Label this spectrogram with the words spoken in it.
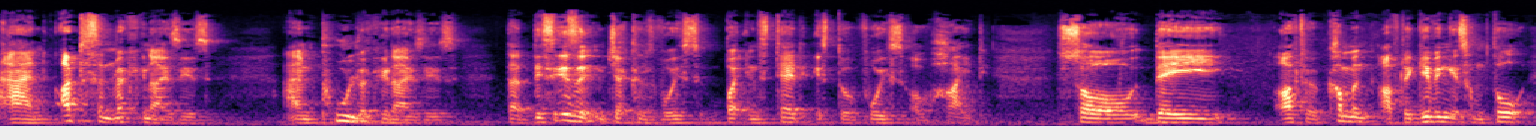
And Utterson recognizes and Poole recognizes that this isn't Jekyll's voice, but instead it's the voice of Hyde. So they, after coming, after giving it some thought,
